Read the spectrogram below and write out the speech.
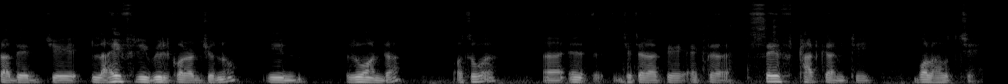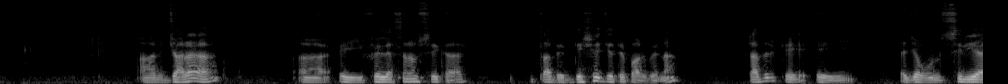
তাদের যে লাইফ রিবিল্ড করার জন্য ইন রুয়ান্ডা অথবা যেটাকে একটা সেফ থার্ড কান্ট্রি বলা হচ্ছে। আর যারা এই ফেল অ্যাসালাম শিকার তাদের দেশে যেতে পারবে না, তাদেরকে এই যেমন সিরিয়া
